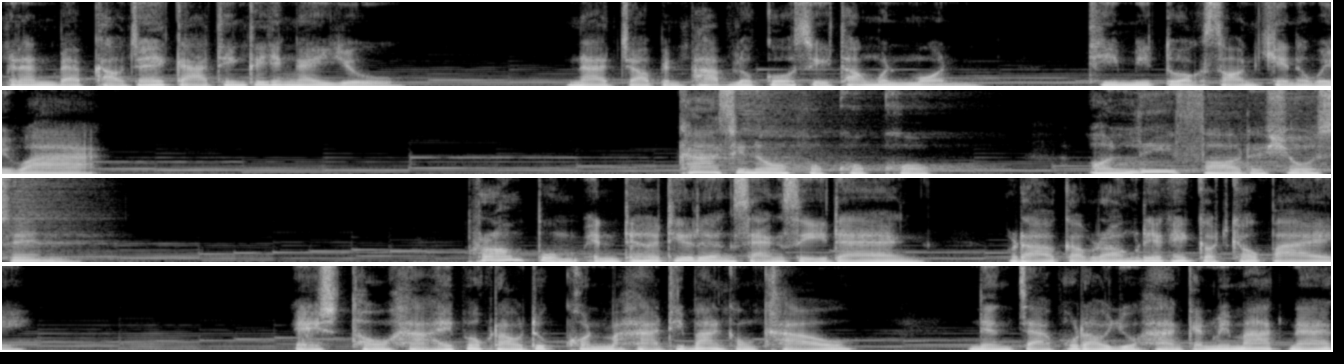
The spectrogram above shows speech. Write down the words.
พนันแบบเขาจะให้กาทิ้งก็ยังไงอยู่ หน้าจอเป็นภาพโลโก้สีทองมนๆ ที่มีตัวอักษรเขียนเอาไว้ว่าคาสิโน 666 only for the chosen พร้อมปุ่ม enter ที่เรืองแสงสีแดง ราวกับร้องเรียกให้กดเข้าไป เอชโทรหาให้พวกเราทุกคนมาหาที่บ้านของเขา เนื่องจากพวกเราอยู่ห่างกันไม่มากนัก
